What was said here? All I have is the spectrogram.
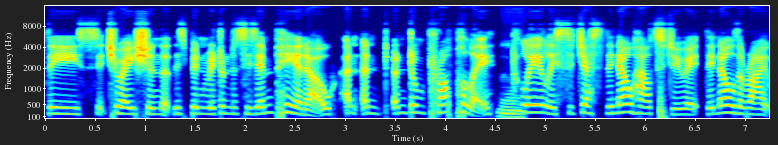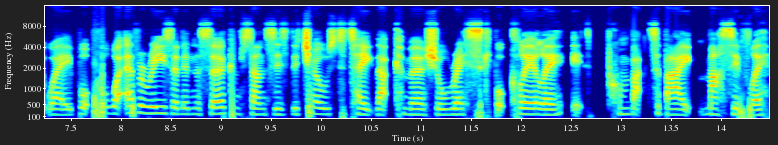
the situation that there's been redundancies in P&O and, and, and done properly mm. clearly suggests they know how to do it, they know the right way, but for whatever reason in the circumstances, they chose to take that commercial risk. But clearly it's come back to bite massively,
